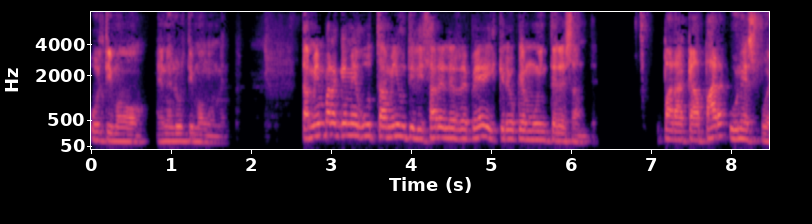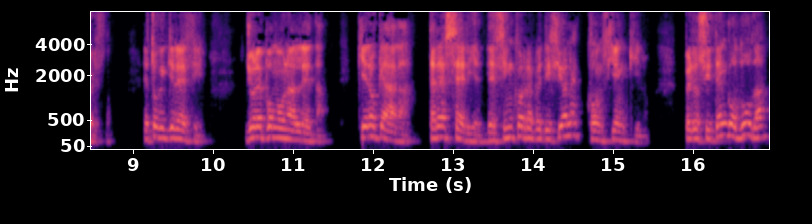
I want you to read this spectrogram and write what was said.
último, en el último momento. También para qué me gusta a mí utilizar el RP y creo que es muy interesante. Para capar un esfuerzo. ¿Esto qué quiere decir? Yo le pongo a un atleta, quiero que haga tres series de cinco repeticiones con 100 kilos. Pero si tengo dudas,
